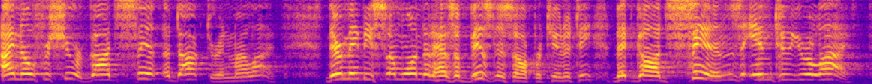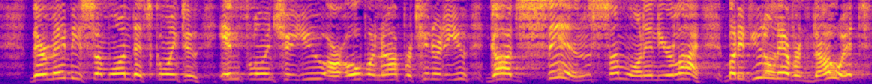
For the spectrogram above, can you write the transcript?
I know for sure God sent a doctor in my life. There may be someone that has a business opportunity that God sends into your life. There may be someone that's going to influence you or open an opportunity to you. God sends someone into your life. But if you don't ever know it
